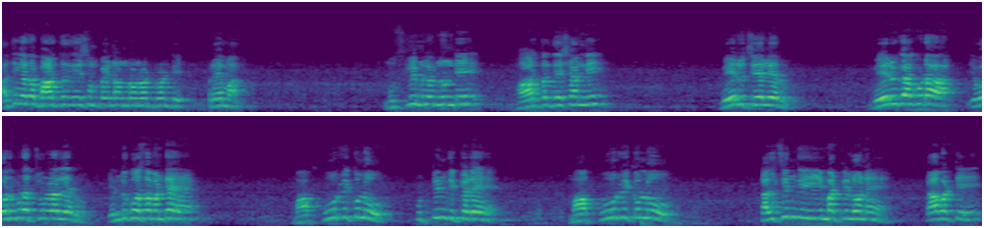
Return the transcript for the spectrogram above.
అది కదా భారతదేశం పైన ఉన్నటువంటి ప్రేమ. ముస్లింల నుండి భారతదేశాన్ని వేరు చేయలేరు. వేరుగా కూడా ఎవరు కూడా చూడలేరు. ఎందుకోసం అంటే మా పూర్వీకులు పుట్టింది ఇక్కడే. మా పూర్వీకులు కలిసింది ఈ మట్టిలోనే. కాబట్టి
